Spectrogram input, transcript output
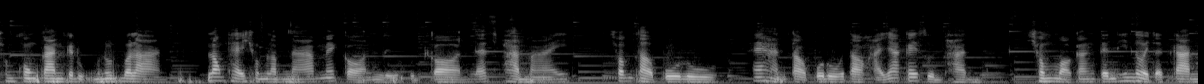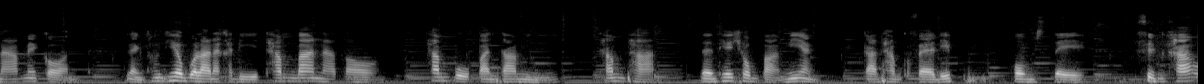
ชมโครงการกระดูกมนุษย์โบราณ ล่องแพชมลำน้ำแม่กอนหรือขุนกรและสะพานไม้ ชมเต่าปูรู ให้อาหันเต่าปูรูเต่าหายากใกล้สูญพันธุ์ ชมหมอกางเต็นท์ที่หน่วยจัดการน้ำแม่กอน แหล่งท่องเที่ยวโบราณคดีถ้ำบ้านนาตอง ถ้ำปูปันตาหมี ถ้ำพระ เดินเที่ยวชมป่าเมี่ยง การทำกาแฟดริฟโฮมสเตย์ สินค้าโอ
